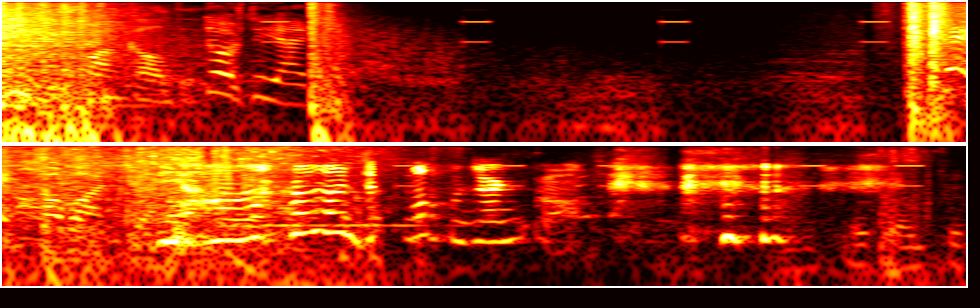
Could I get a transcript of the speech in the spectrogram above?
Bir düşman kaldı. Dördü yerde. Tek tabanca. Ya can basacaktım. Neyse ulti.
